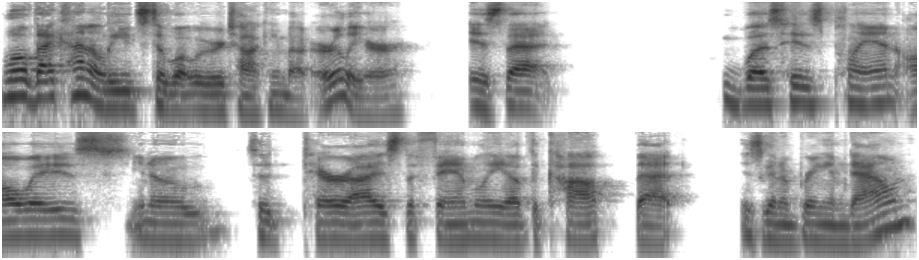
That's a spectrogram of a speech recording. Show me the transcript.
Well, that kind of leads to what we were talking about earlier. Is that was his plan always, you know, to terrorize the family of the cop that is going to bring him down?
